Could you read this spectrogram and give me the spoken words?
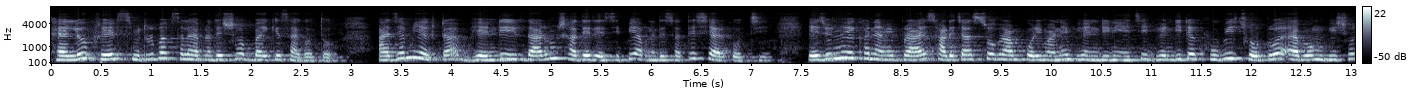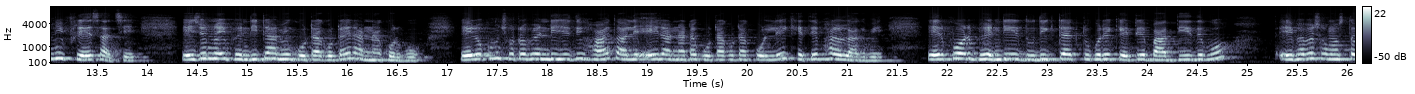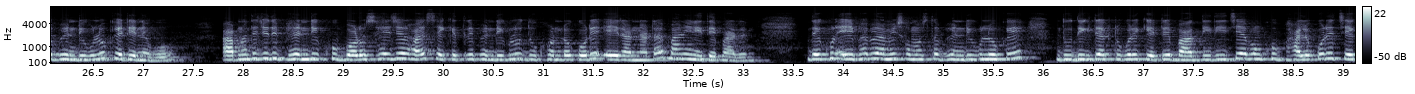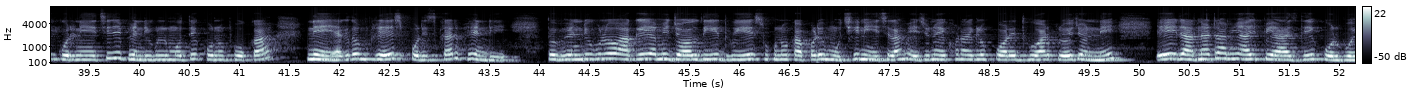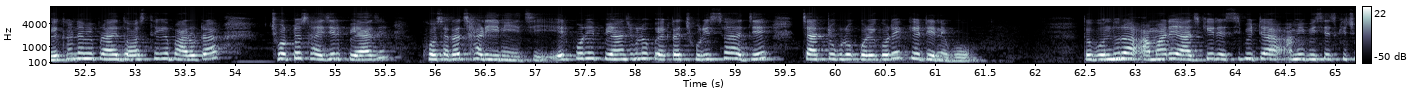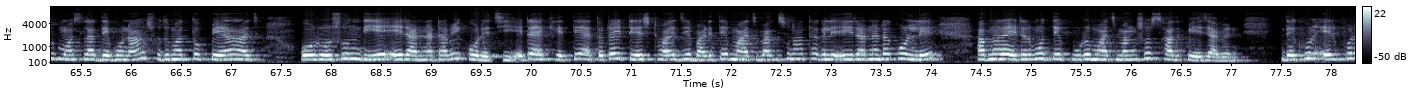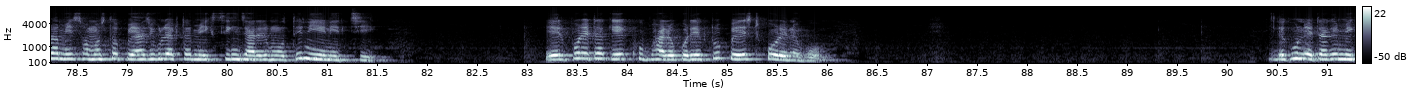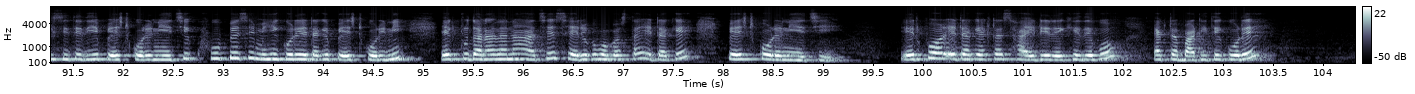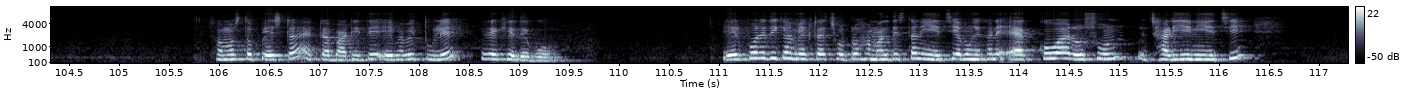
Hello friends মিঠুর পাকশালায় আপনাদের সবাইকে স্বাগত। আজ আমি একটা ভেন্ডির দারুণ স্বাদের রেসিপি আপনাদের সাথে শেয়ার করছি। এজন্য এখানে আমি প্রায় সাড়ে চারশো গ্রাম পরিমাণে ভেন্ডি নিয়েছি। ভেন্ডিটা খুবই ছোট এবং ভীষণই ফ্রেশ আছে। এই জন্য এই ভেন্ডিটা আমি গোটা গোটাই রান্না করব। এরকম ছোট ভেন্ডি যদি হয়, তাহলে এই রান্নাটা গোটা গোটা করলেই খেতে ভালো লাগবে। এরপর ভেন্ডির দুদিকটা একটু করে কেটে বাদ দিয়ে দেব। এইভাবে সমস্ত ভেন্ডিগুলো কেটে নেব। আপনাদের যদি ভেন্ডি খুব বড় সাইজের হয়, সেক্ষেত্রে ভেন্ডিগুলো দুখণ্ড করে এই রান্নাটা বানিয়ে নিতে পারেন। দেখুন, এইভাবে আমি সমস্ত ভেন্ডিগুলোকে দুদিকটা একটু করে কেটে বাদ দিয়ে দিয়েছি এবং খুব ভালো করে চেক করে নিয়েছি যে ভেন্ডিগুলোর মধ্যে কোনো পোকা নেই, একদম ফ্রেশ, পরিষ্কার ভেন্ডি। তো ভেন্ডিগুলো আগেই আমি জল দিয়ে ধুয়ে শুকনো কাপড়ে মুছে নিয়েছিলাম, এই জন্য এখন আর এগুলো পরে ধোয়ার প্রয়োজন নেই। এই রান্নাটা আমি আজ পেঁয়াজ দিয়ে করব। এখানে আমি প্রায় দশ থেকে বারোটা ছোট সাইজের পেঁয়াজ খোসাটা ছাড়িয়ে নিয়েছি। এরপরে পেঁয়াজগুলো একটা ছুরির সাহায্যে চার টুকরো করে করে কেটে নেব। তো বন্ধুরা, আমার এই আজকের রেসিপিটা আমি বিশেষ কিছু মশলা দেব না, শুধুমাত্র পেঁয়াজ ও রসুন দিয়ে এই রান্নাটা আমি করেছি। এটা খেতে এতটাই টেস্ট হয় যে বাড়িতে মাছ মাংস না থাকলে এই রান্নাটা করলে আপনারা এটার মধ্যে পুরো মাছ মাংস স্বাদ পেয়ে যাবেন। দেখুন, এরপর আমি সমস্ত পেঁয়াজগুলো একটা মিক্সিং জারের মধ্যে নিয়ে নিচ্ছি। এরপর এটাকে খুব ভালো করে একটু পেস্ট করে নেব। দেখুন, এটাকে মিক্সিতে দিয়ে পেস্ট করে নিয়েছি। খুব বেশি মিহি করে এটাকে পেস্ট করিনি। একটু দানা দানা আছে, সেরকম অবস্থায় এটাকে পেস্ট করে নিয়েছি। এরপর এটাকে একটা সাইডে রেখে দেব, একটা বাটিতে করে। সমস্ত পেস্টটা একটা বাটিতে এভাবে তুলে রেখে দেবো। এরপর এদিকে আমি একটা ছোট হামালদিস্তা নিয়েছি এবং এখানে এক কোয়া রসুন ছাড়িয়ে নিয়েছি।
